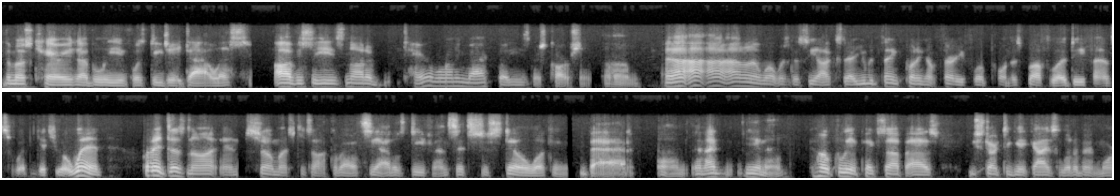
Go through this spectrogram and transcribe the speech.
the most carries, I believe, was DeeJay Dallas, obviously he's not a terrible running back, but he's there's Carson. Um, and I, I I don't know what was the Seahawks there. You would think putting up 34 points Buffalo defense would get you a win, but it does not. And so much to talk about Seattle's defense. It's just still looking bad. Um, and I you know hopefully it picks up as you start to get guys a little bit more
